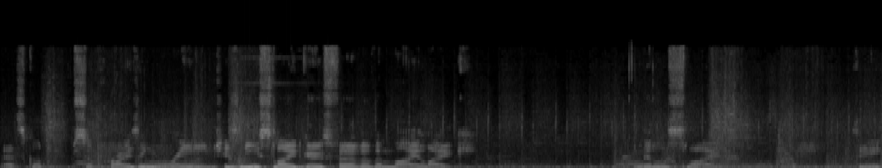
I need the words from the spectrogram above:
That's got surprising range. His knee slide goes further than my, like, little slide. See?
